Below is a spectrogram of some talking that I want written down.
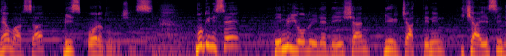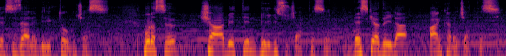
ne varsa biz orada olacağız. Bugün ise demir yolu ile değişen bir caddenin hikayesiyle sizlerle birlikte olacağız. Burası Şahabettin Bilgisu Caddesi. Eski adıyla Ankara Caddesi.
